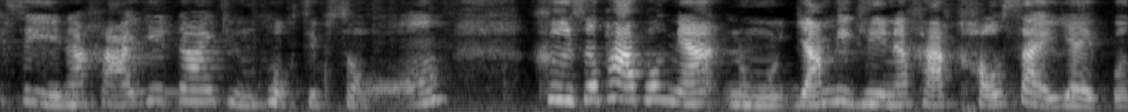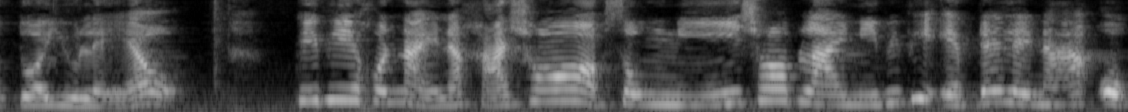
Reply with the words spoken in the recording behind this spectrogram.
54 นะคะ ยืดได้ถึง 62 คือเสื้อผ้าพวกนี้หนูย้ำอีกทีนะคะ เขาใส่ใหญ่กว่าตัวอยู่แล้วพี่ๆ คนไหนนะคะ ชอบทรงนี้ชอบลายนี้พี่ๆเอฟได้เลยนะ อก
